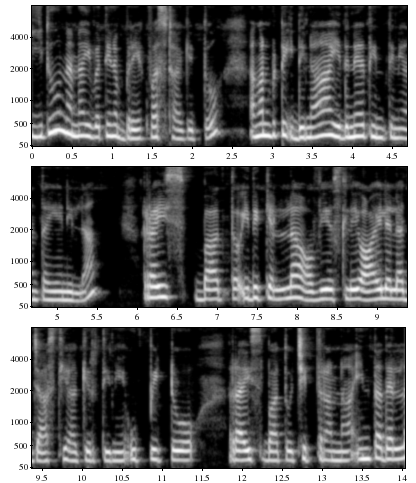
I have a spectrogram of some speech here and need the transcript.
ಇದು ನನ್ನ ಇವತ್ತಿನ ಬ್ರೇಕ್ಫಾಸ್ಟ್ ಆಗಿತ್ತು. ಹಂಗನ್ಬಿಟ್ಟು ದಿನ ಇದನ್ನೇ ತಿಂತೀನಿ ಅಂತ ಏನಿಲ್ಲ. ರೈಸ್, ಬಾತ್ ಇದಕ್ಕೆಲ್ಲ ಆಬ್ವಿಯಸ್ಲಿ ಆಯಿಲೆಲ್ಲ ಜಾಸ್ತಿ ಹಾಕಿರ್ತೀನಿ. ಉಪ್ಪಿಟ್ಟು, ರೈಸ್, ಬಾತು, ಚಿತ್ರಾನ್ನ ಇಂಥದ್ದೆಲ್ಲ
